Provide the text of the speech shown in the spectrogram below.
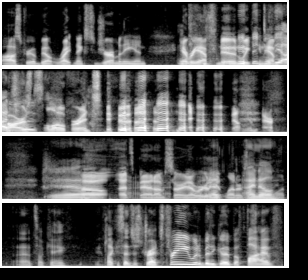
Austria built right next to Germany, and every afternoon we can have the cars Anschluss. pull over into the yeah. Oh, that's bad. I'm sorry. We're going to That- get letters. I on that know. one. That's okay. Like I said, it's a stretch. Three would have been good, but five.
